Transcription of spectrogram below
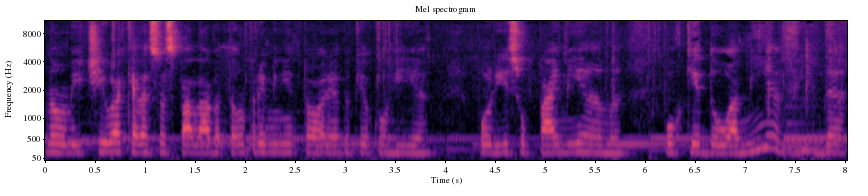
não omitiu aquelas suas palavras tão premonitórias do que ocorria. Por isso o Pai me ama, porque dou a minha vida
